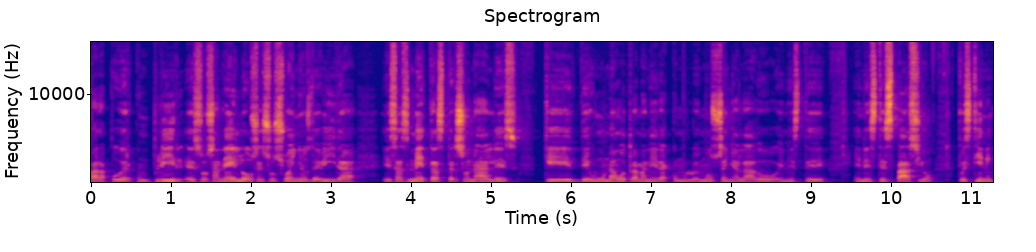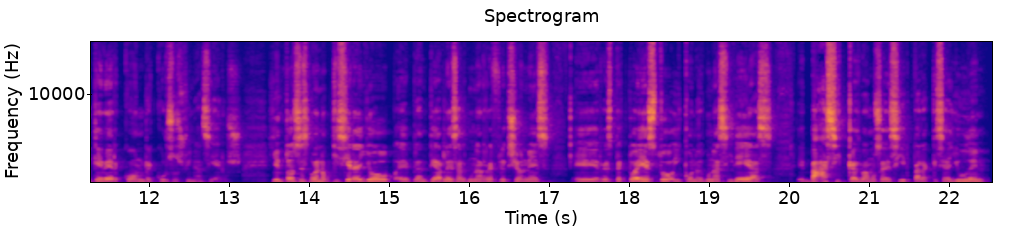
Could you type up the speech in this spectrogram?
para poder cumplir esos anhelos, esos sueños de vida, esas metas personales que de una u otra manera, como lo hemos señalado en este, en este espacio, pues tienen que ver con recursos financieros. Y entonces, bueno, quisiera yo eh, plantearles algunas reflexiones eh, respecto a esto y con algunas ideas básicas, vamos a decir, para que se ayuden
